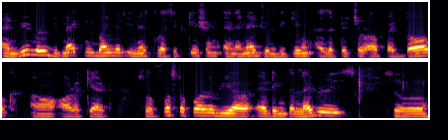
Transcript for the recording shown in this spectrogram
And we will be making binary image classification and image will be given as a picture of a dog uh, or a cat. So first of all we are adding the libraries. So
